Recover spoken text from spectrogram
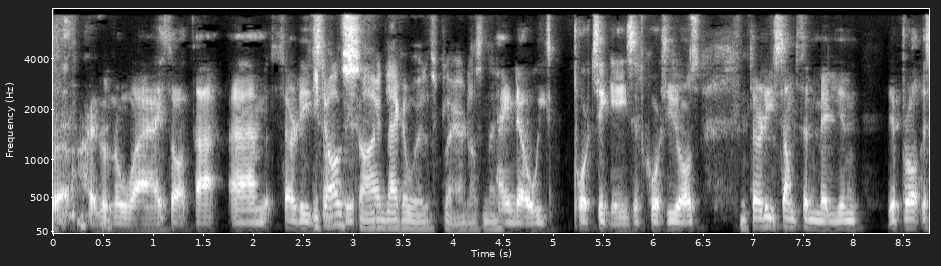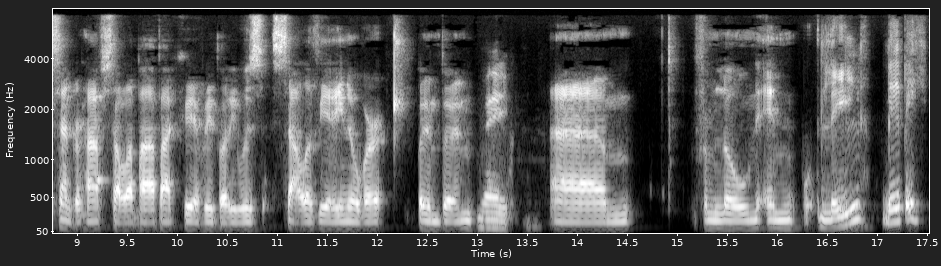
uh, I don't know why I thought that. Um, 30 He does sound like a Wolves player, doesn't he? I know, he's Portuguese, of course he does. 30 something million. They brought the centre half Saliba back, who everybody was salivating over. Boom, boom. Right. Um, from loan in Lille, maybe.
